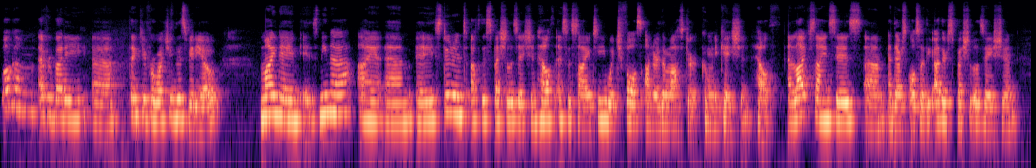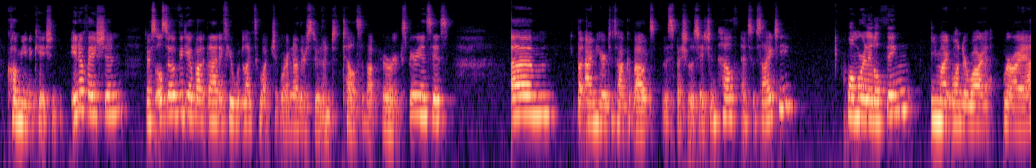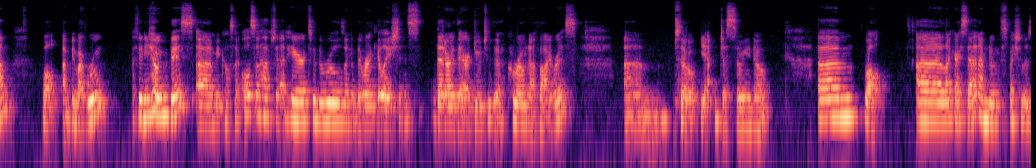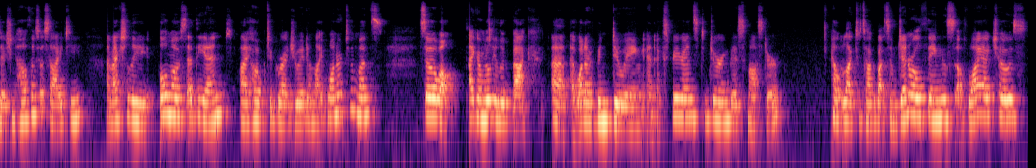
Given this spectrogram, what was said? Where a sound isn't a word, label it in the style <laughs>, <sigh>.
Welcome everybody, uh, thank you for watching this video. My name is Nina, I am a student of the specialization Health and Society which falls under the Master Communication, Health and Life Sciences um, and there's also the other specialization Communication Innovation. There's also a video about that if you would like to watch it where another student tells about her experiences. Um, but I'm here to talk about the specialization Health and Society. One more little thing, you might wonder why, where I am. Well, I'm in my room videoing this um, because I also have to adhere to the rules and the regulations that are there due to the coronavirus. Um, so yeah, just so you know. Um, well, uh, like I said, I'm doing the specialization Health and Society. I'm actually almost at the end. I hope to graduate in like one or two months. So, well, I can really look back uh, at what I've been doing and experienced during this master. I would like to talk about some general things of why I chose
